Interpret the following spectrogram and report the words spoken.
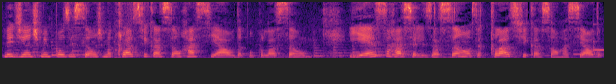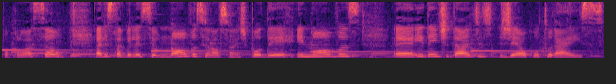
mediante uma imposição de uma classificação racial da população. E essa racialização, essa classificação racial da população, ela estabeleceu novas novas relações de poder e novas é, identidades geoculturais.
